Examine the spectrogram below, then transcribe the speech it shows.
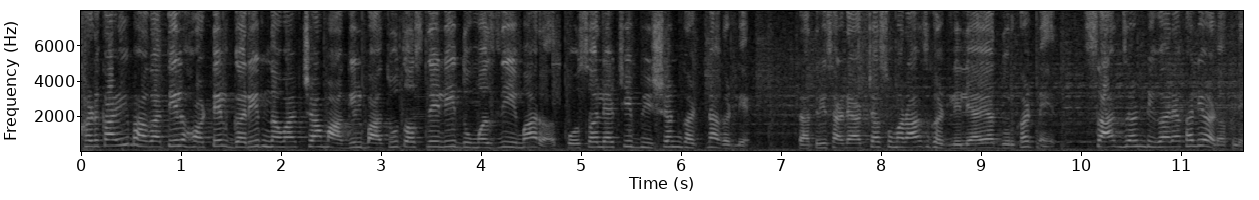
खडकाळी भागातील हॉटेल गरीब नवाजच्या मागील बाजूत असलेली दुमजली इमारत कोसळल्याची भीषण घटना घडली आहे. रात्री साडेआठच्या सुमारास घडलेल्या या दुर्घटनेत सात जण ढिगाऱ्याखाली अडकले.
